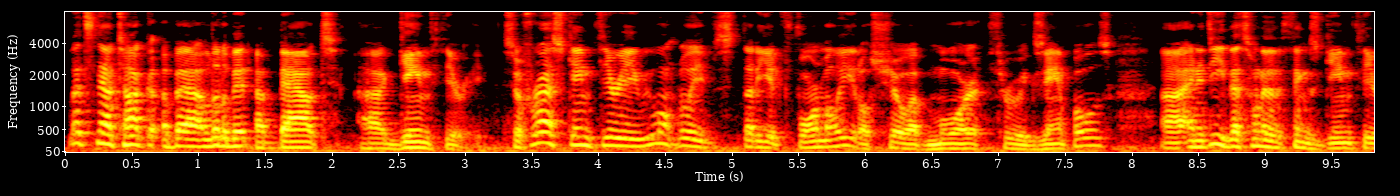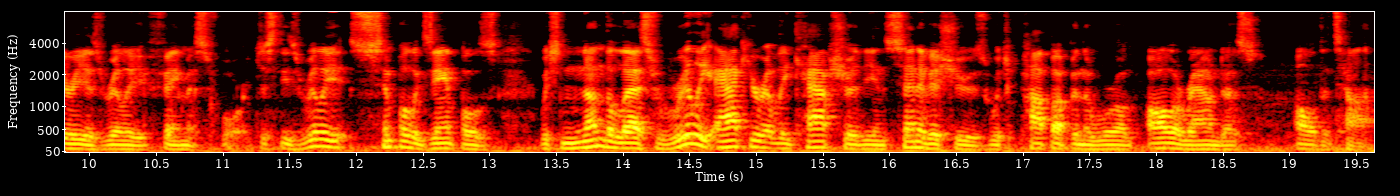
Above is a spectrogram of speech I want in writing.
Let's now talk about a little bit about uh, game theory. So for us, game theory, we won't really study it formally. It'll show up more through examples. Uh, and indeed, that's one of the things game theory is really famous for. Just these really simple examples, which nonetheless really accurately capture the incentive issues which pop up in the world all around us all the time.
